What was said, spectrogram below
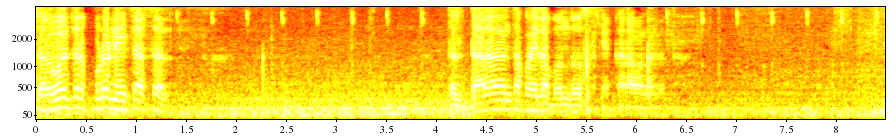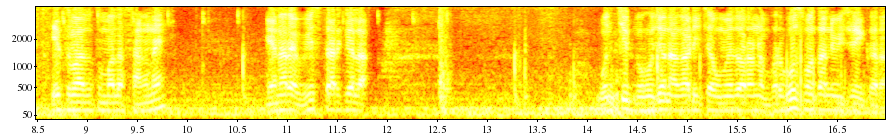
चळवळ जर पुढे न्यायचं असेल तर दलालांचा पहिला बंदोबस्त करावा लागेल. हेच माझं तुम्हाला सांगणं आहे. येणाऱ्या वीस तारखेला वंचित बहुजन आघाडीच्या उमेदवारांना भरघोस मताने विजयी करा.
